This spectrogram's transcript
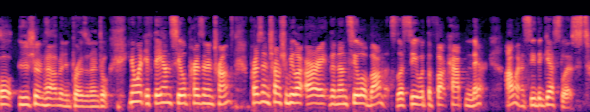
oh, you shouldn't have any presidential. You know what? If they unseal President Trump, President Trump should be like, all right, then unseal Obama's. Let's see what the fuck happened there. I want to see the guest list.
